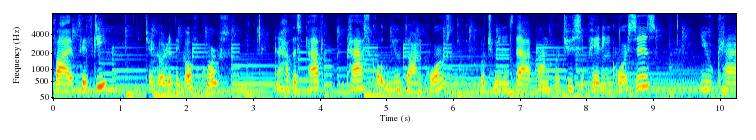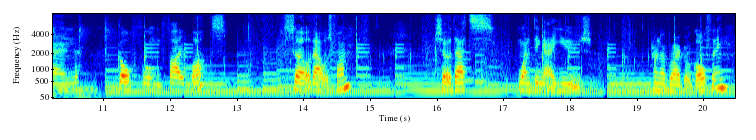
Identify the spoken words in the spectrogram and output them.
5:50 to go to the golf course. And I have this path pass called Youth on Course, which means that on participating courses, you can golf for only five bucks. So that was fun. So that's one thing I use whenever I go golfing.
